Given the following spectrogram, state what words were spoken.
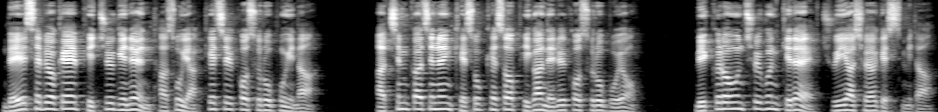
내일 새벽에 빗줄기는 다소 약해질 것으로 보이나 아침까지는 계속해서 비가 내릴 것으로 보여 미끄러운 출근길에 주의하셔야겠습니다.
